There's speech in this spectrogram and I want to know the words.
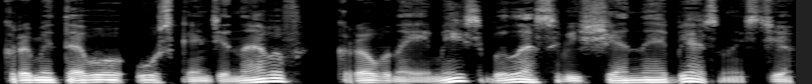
Кроме того, у скандинавов кровная месть была священной обязанностью,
